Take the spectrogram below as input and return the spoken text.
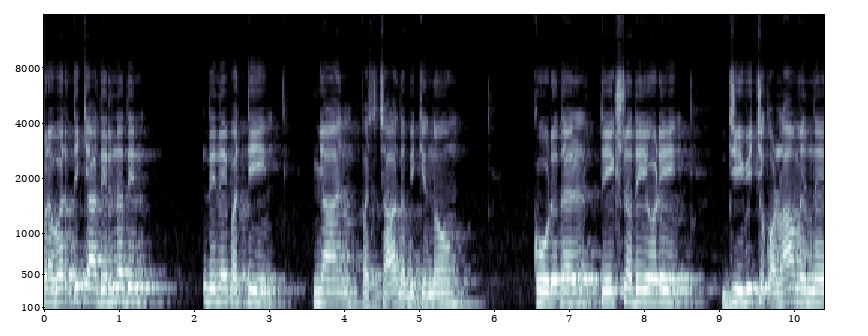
പ്രവർത്തിക്കാതിരുന്നതിനെ പറ്റി ഞാൻ പശ്ചാത്തപിക്കുന്നു. കൂടുതൽ തീക്ഷ്ണതയോടെ ജീവിച്ചു കൊള്ളാമെന്ന്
